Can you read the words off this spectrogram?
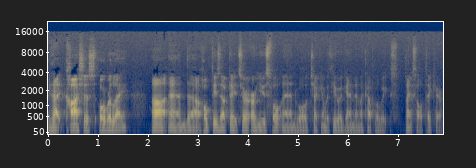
That cautious overlay, uh, and uh, hope these updates are, are useful. And we'll check in with you again in a couple of weeks. Thanks all. Take care.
